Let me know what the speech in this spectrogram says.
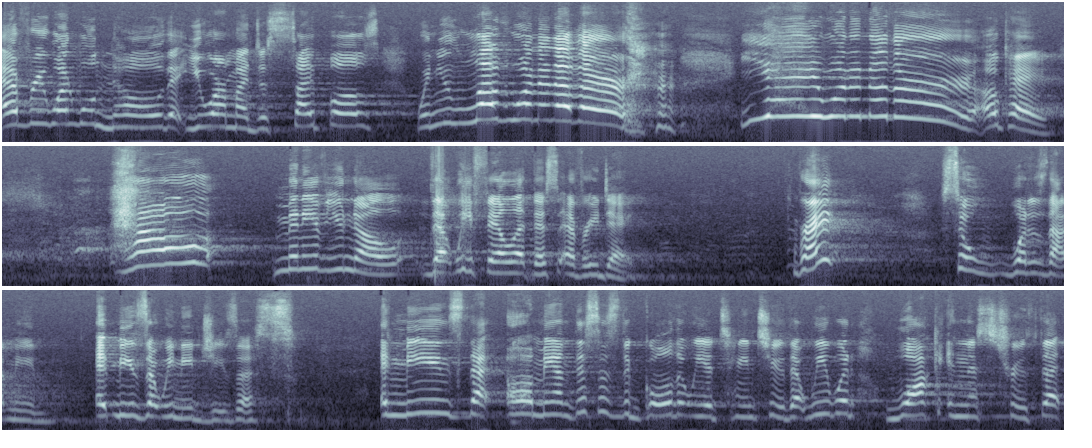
everyone will know that you are my disciples when you love one another. Yay, one another. Okay. How many of you know that we fail at this every day? Right? So, what does that mean? It means that we need Jesus. It means that, oh man, this is the goal that we attain to, that we would walk in this truth, that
